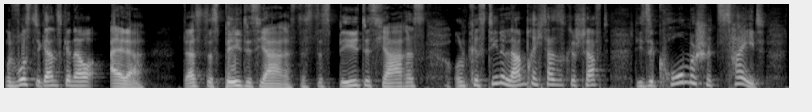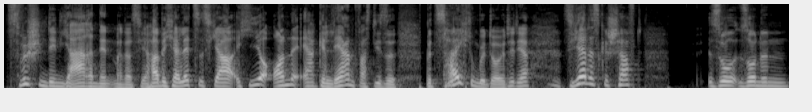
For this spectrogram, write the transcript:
und wusste ganz genau, Alter, das ist das Bild des Jahres. Das ist das Bild des Jahres. Und Christine Lambrecht hat es geschafft, diese komische Zeit zwischen den Jahren nennt man das hier. Habe ich ja letztes Jahr hier on air gelernt, was diese Bezeichnung bedeutet, ja. Sie hat es geschafft, so, so einen,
